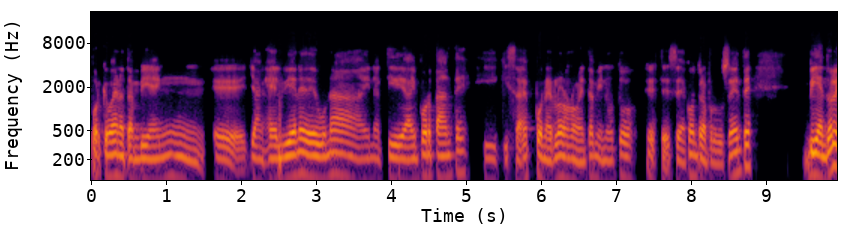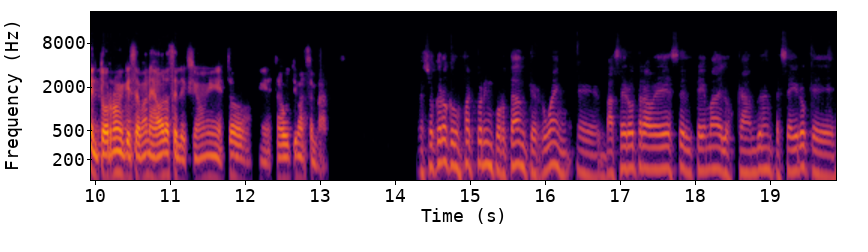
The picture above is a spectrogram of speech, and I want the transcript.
porque bueno, también eh, Yangel viene de una inactividad importante y quizás exponerlo a los 90 minutos este, sea contraproducente, viendo el entorno en el que se ha manejado la selección en, esto, en estas últimas semanas. Eso creo que un factor importante, Rubén. Eh, va a ser otra vez el tema de los cambios en Peseiro, que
